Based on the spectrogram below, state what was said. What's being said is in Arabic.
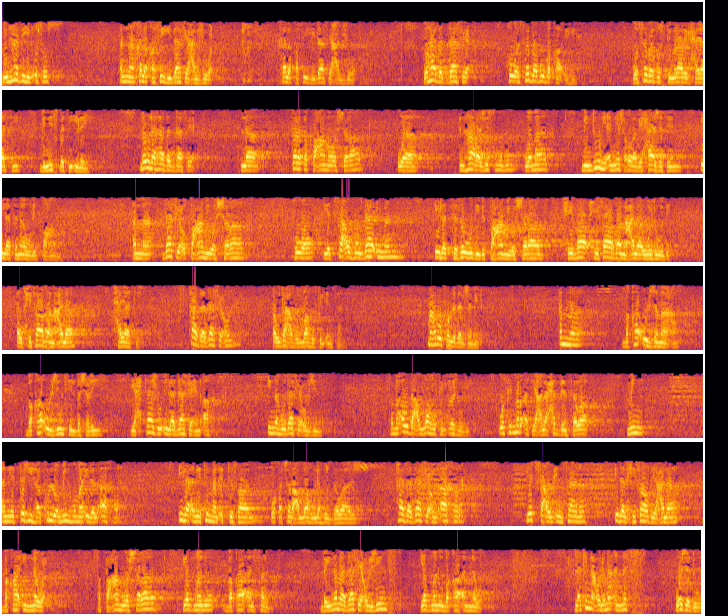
من هذه الأسس أن خلق فيه دافع الجوع. خلق فيه دافع الجوع. وهذا الدافع هو سبب بقائه. وسبب استمرار الحياة بالنسبة إليه. لولا هذا الدافع لترك الطعام والشراب وانهار جسمه ومات من دون أن يشعر بحاجة إلى تناول الطعام. أما دافع الطعام والشراب هو يدفعه دائما إلى التزود بالطعام والشراب حفاظا على وجوده. أو حفاظا على حياته. هذا دافع أودعه الله في الإنسان. معروف لدى الجميع. أما بقاء الجماعة بقاء الجنس البشري يحتاج إلى دافع آخر. إنه دافع الجنس. فما أودع الله في الرجل وفي المرأة على حد سواء من أن يتجه كل منهما إلى الآخر إلى أن يتم الاتصال وقد شرع الله له الزواج. هذا دافع آخر يدفع الإنسان إلى الحفاظ على بقاء النوع. فالطعام والشراب يضمن بقاء الفرد بينما دافع الجنس يضمن بقاء النوع. لكن علماء النفس وجدوا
